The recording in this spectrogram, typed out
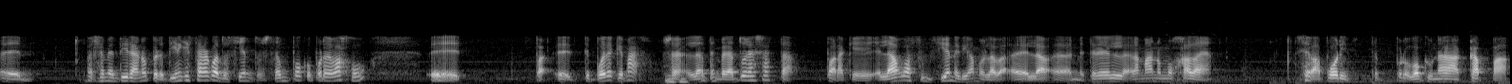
Eh, parece mentira, ¿no? Pero tiene que estar a 400. Está un poco por debajo, te puede quemar. O sea, la temperatura exacta para que el agua funcione, digamos, al meter la mano mojada se evapore y te provoque una capa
